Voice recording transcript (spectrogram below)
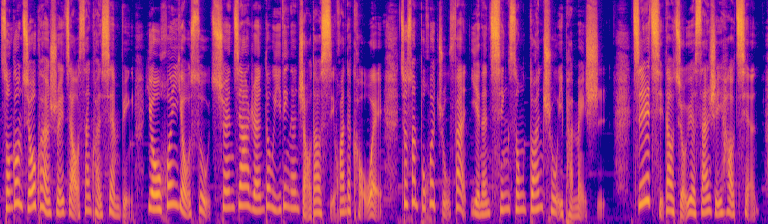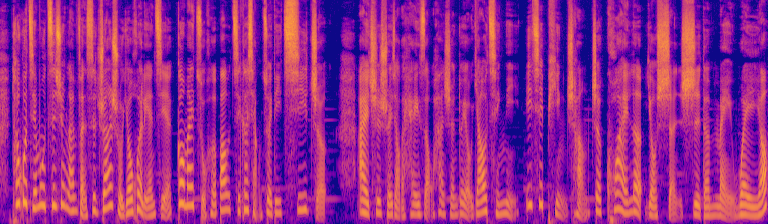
总共九款水饺，三款馅饼，有荤有素，全家人都一定能找到喜欢的口味。就算不会煮饭，也能轻松端出一盘美食。即日起到九月三十一号前，透过节目资讯栏粉丝专属优惠链接购买组合包，即可享最低七折。爱吃水饺的 Hazel 和神队友邀请你一起品尝这快乐又省事的美味哟。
